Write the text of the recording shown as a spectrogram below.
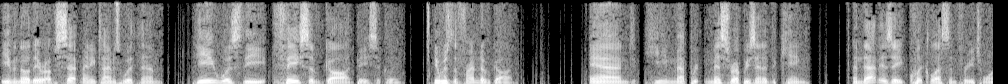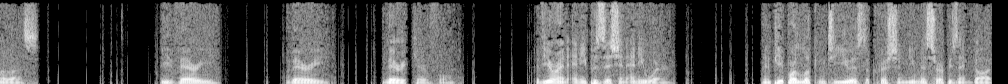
even though they were upset many times with him, he was the face of God, basically. He was the friend of God. And he mep- misrepresented the king. And that is a quick lesson for each one of us. Be very, very, very careful. If you are in any position anywhere, and people are looking to you as the Christian, you misrepresent God.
